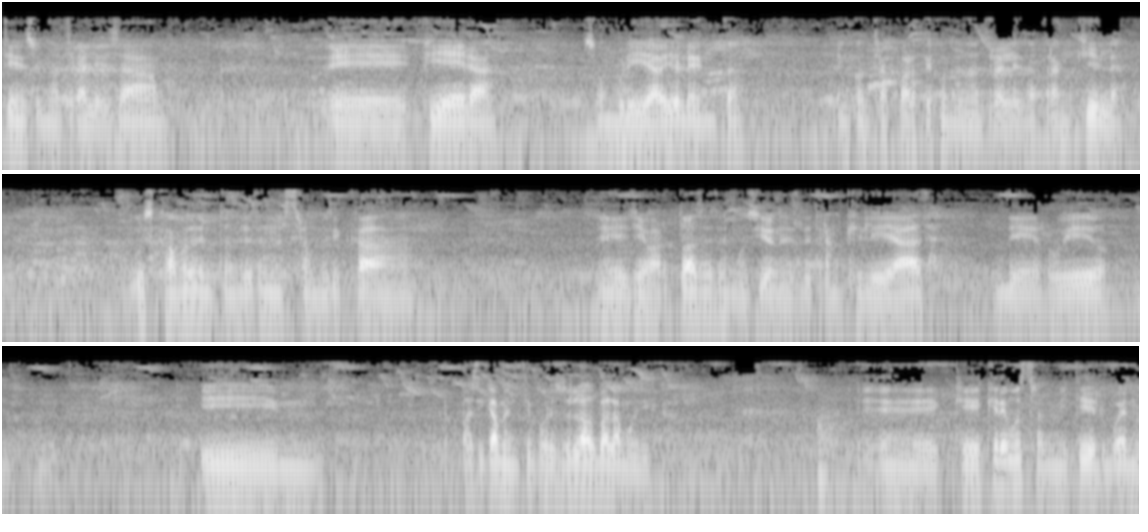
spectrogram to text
tiene su naturaleza eh, fiera, sombría, violenta, en contraparte con su naturaleza tranquila. Buscamos entonces en nuestra música eh, llevar todas esas emociones de tranquilidad, de ruido. Y básicamente por esos lados va la música. Eh, ¿Qué queremos transmitir? Bueno,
